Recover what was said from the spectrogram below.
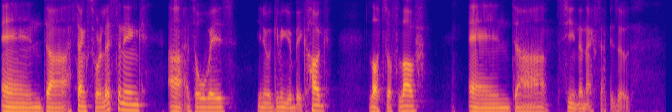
And uh, thanks for listening. Uh, as always, you know, giving you a big hug, lots of love, and uh, see you in the next episode.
